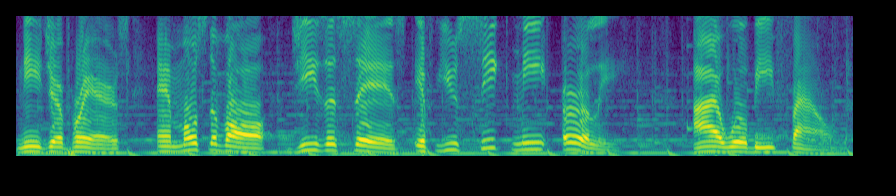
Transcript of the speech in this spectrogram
need your prayers. And most of all, Jesus says, If you seek me early, I will be found.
